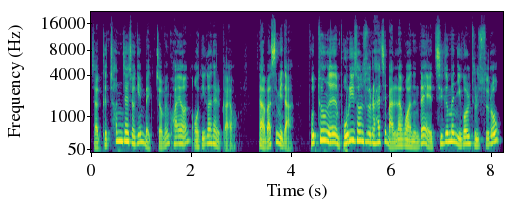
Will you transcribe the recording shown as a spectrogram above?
자, 그 천재적인 맥점은 과연 어디가 될까요? 자, 맞습니다. 보통은 보리 선수를 하지 말라고 하는데 지금은 이걸 둘수록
